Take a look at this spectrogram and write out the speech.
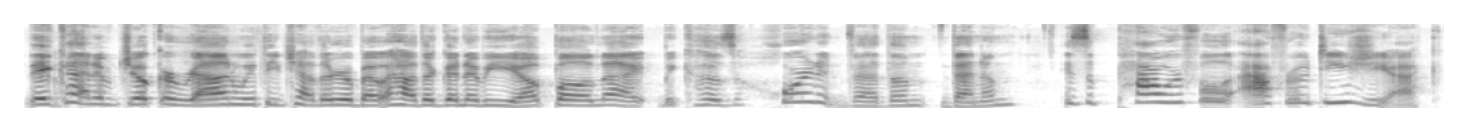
they kind of joke around with each other about how they're going to be up all night because hornet venom venom is a powerful aphrodisiac.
